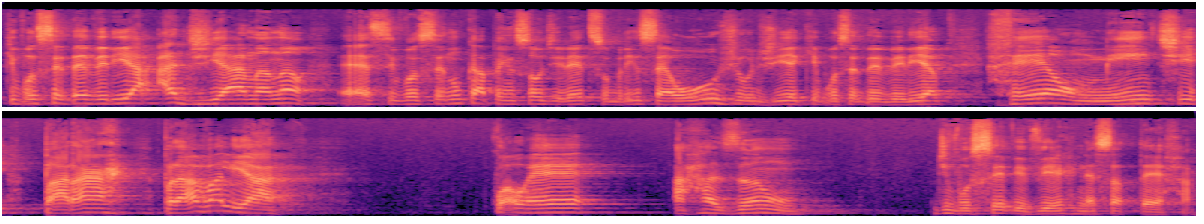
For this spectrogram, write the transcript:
que você deveria adiar, não, não. É, se você nunca pensou direito sobre isso, é hoje o dia que você deveria realmente parar para avaliar qual é a razão de você viver nessa terra?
